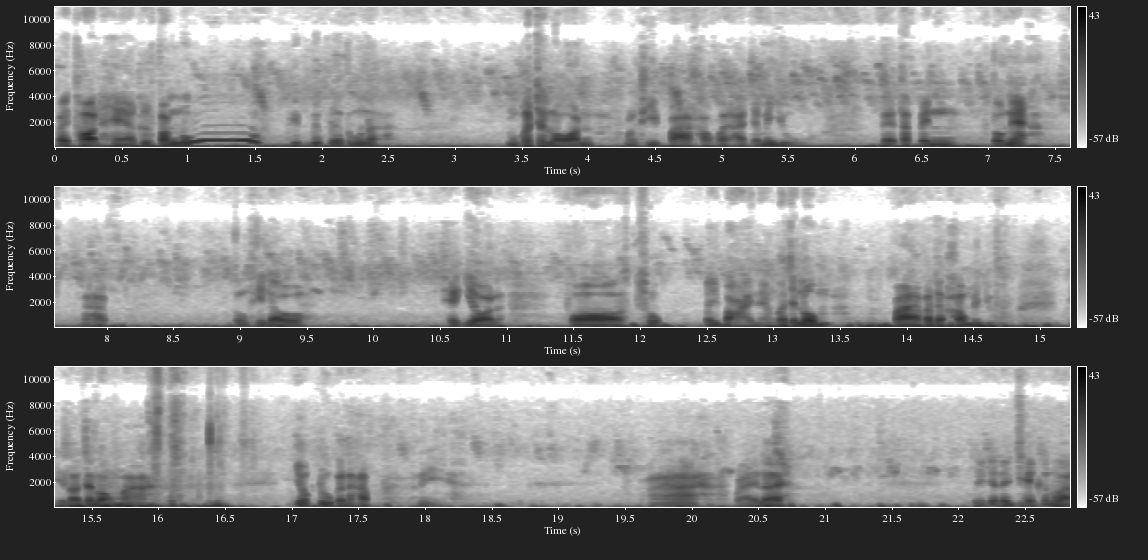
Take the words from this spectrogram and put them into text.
ไปทอดแหคือฝั่งนู้นริบๆเลยตรงนู้นอะ มันก็จะร้อนบางทีปลาเขาก็อาจจะไม่อยู่ แต่ถ้าเป็นตรงเนี้ยนะครับ ตรงที่เราเช็คยอดพอฉกไปบ่ายเนี่ยก็จะล่มปลาก็จะเข้ามาอยู่ เดี๋ยวเราจะลองมายกดูกันนะครับ นี่อ่าไปเลยนี่จะได้เช็คกันว่า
